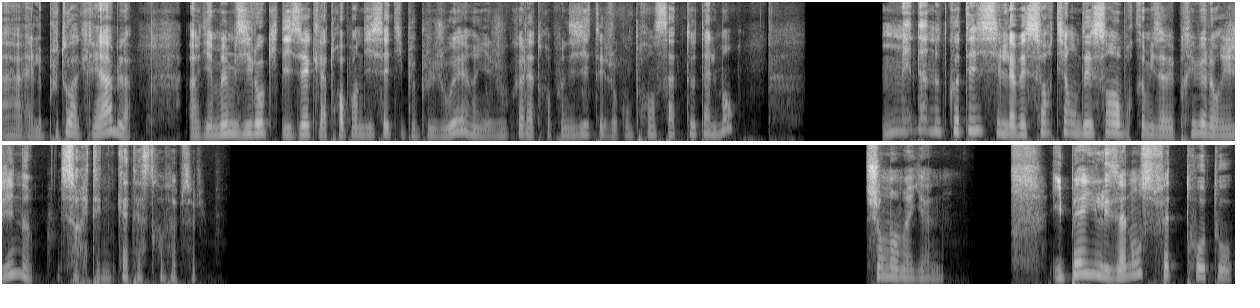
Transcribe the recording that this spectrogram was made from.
Euh, elle est plutôt agréable. Euh, il y a même Zilo qui disait que la 3.17, il peut plus jouer. Hein. il joue que la 3.18 et je comprends ça totalement. Mais d'un autre côté, s'ils l'avaient sorti en décembre comme ils avaient prévu à l'origine, ça aurait été une catastrophe absolue. sûrement ma gueule. Ils payent les annonces faites trop tôt.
